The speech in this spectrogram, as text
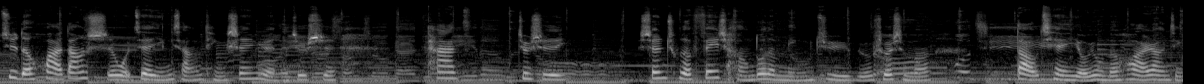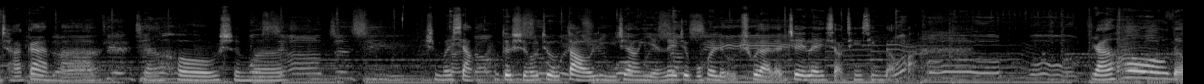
剧的话，当时我记得影响挺深远的，就是他就是生出了非常多的名句，比如说什么道歉有用的话让警察干嘛，然后什么。什么想哭的时候就倒立，这样眼泪就不会流出来了。这类小清新的话。然后的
